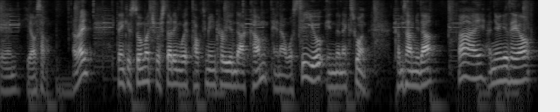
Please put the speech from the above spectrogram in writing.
and 여서. All right? Thank you so much for studying with talktomeinkorean.com and I will see you in the next one. 감사합니다. Bye. 안녕히 계세요.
